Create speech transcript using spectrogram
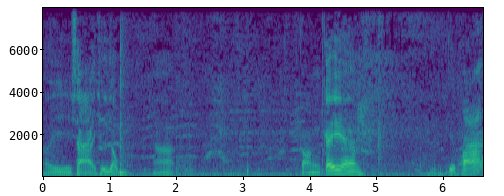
rồi xài sử dụng. Đó. Còn cái à, chìa khóa.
